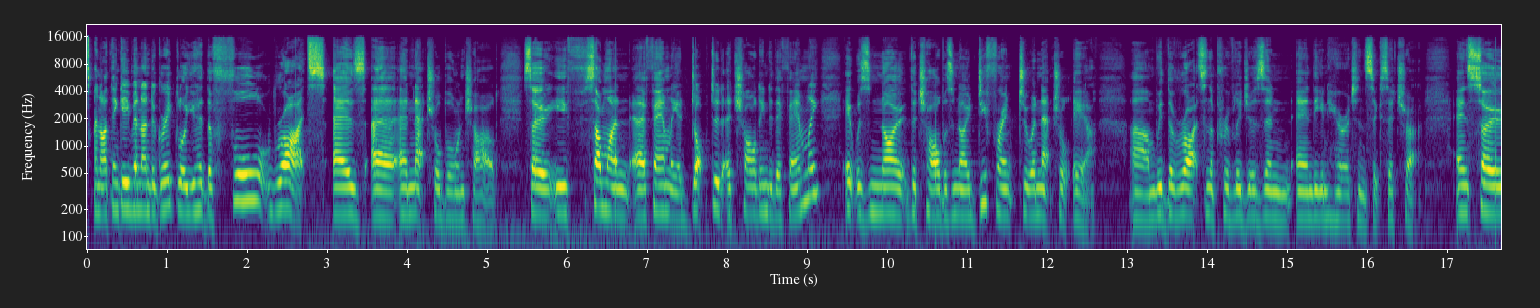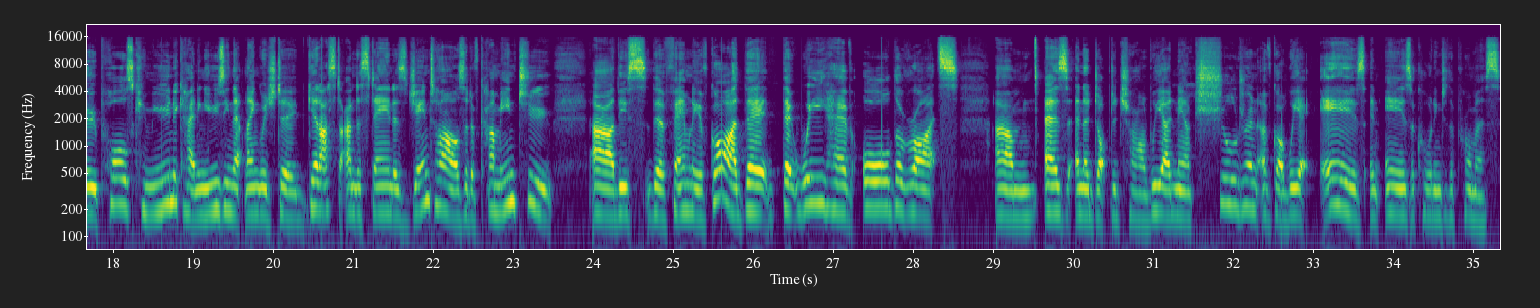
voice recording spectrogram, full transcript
and I think even under Greek law, you had the full rights as a, a, natural born child. So if someone, a family, adopted a child into their family, it was no, the child was no different to a natural heir. Um, with the rights and the privileges and, and the inheritance, etc. And so Paul's communicating using that language to get us to understand as Gentiles that have come into uh, this the family of God that that we have all the rights um, as an adopted child. We are now children of God. We are heirs and heirs according to the promise.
